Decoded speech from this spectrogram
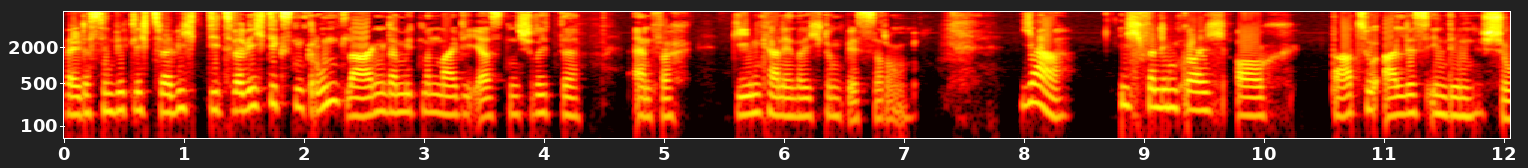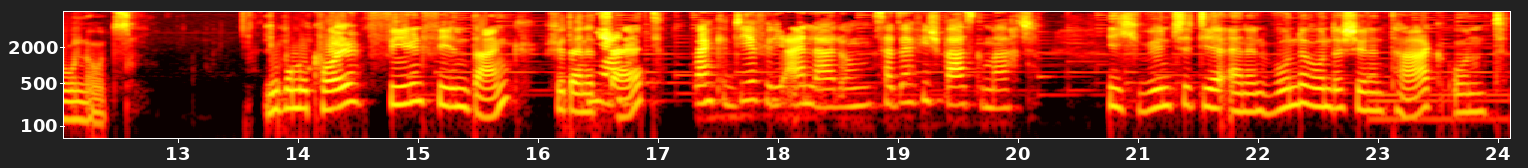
weil das sind wirklich zwei, die zwei wichtigsten Grundlagen, damit man mal die ersten Schritte einfach gehen kann in Richtung Besserung. Ja, ich verlinke euch auch dazu alles in den Show Notes. Liebe Nicole, vielen, vielen Dank für deine ja, Zeit. Danke dir für die Einladung. Es hat sehr viel Spaß gemacht. Ich wünsche dir einen wunder wunderschönen Tag und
